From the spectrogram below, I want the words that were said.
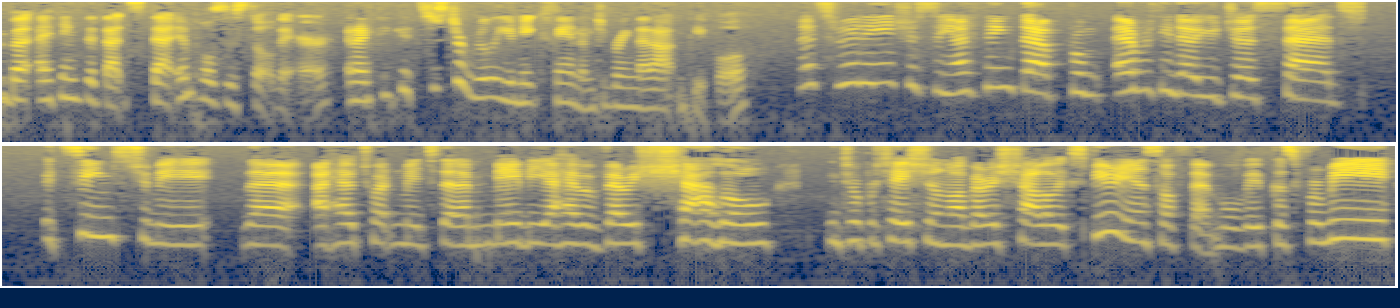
But i think that that's that impulse is still there. And i think it's just a really unique fandom to bring that out in people That's really interesting. I think that from everything that you just said, it seems to me that I have to admit that maybe I have a very shallow interpretation or a very shallow experience of that movie because for me,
